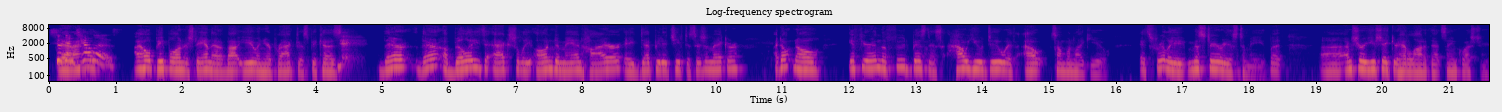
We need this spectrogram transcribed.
So yeah, then tell hope, us. I hope people understand that about you and your practice because their their ability to actually on demand hire a deputy chief decision maker i don't know if you're in the food business how you do without someone like you it's really mysterious to me but uh, i'm sure you shake your head a lot at that same question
